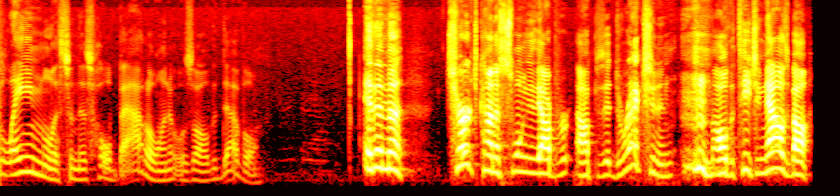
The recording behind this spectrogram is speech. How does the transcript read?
blameless in this whole battle and it was all the devil. And then the church kind of swung in the opposite direction and all the teaching now is about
